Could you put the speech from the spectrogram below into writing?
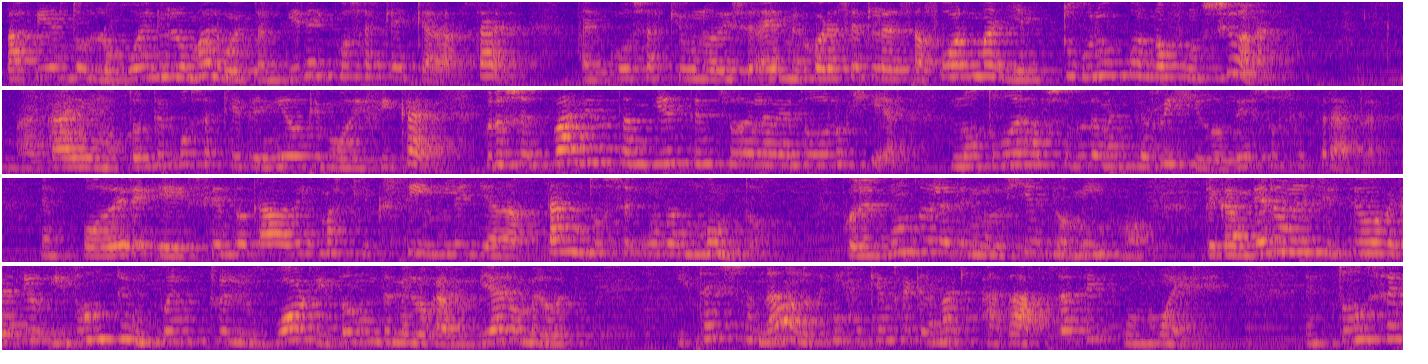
Vas viendo lo bueno y lo malo, porque también hay cosas que hay que adaptar. Hay cosas que uno dice, es mejor hacerla de esa forma y en tu grupo no funciona. Acá hay un montón de cosas que he tenido que modificar, pero eso es válido también dentro de la metodología. No todo es absolutamente rígido, de eso se trata, en poder ir siendo cada vez más flexible y adaptándose uno al mundo. Con el mundo de la tecnología es lo mismo. Te cambiaron el sistema operativo, ¿y dónde encuentro el Word? ¿Y dónde me lo cambiaron? Me lo... Y está sonado, no tienes a quién reclamar, adáptate o muere. Entonces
